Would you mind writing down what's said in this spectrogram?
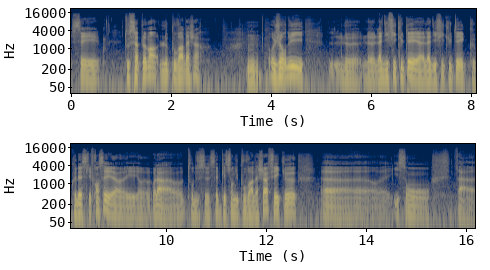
c'est tout simplement le pouvoir d'achat. Hmm. Aujourd'hui, le, la difficulté, la difficulté que connaissent les Français, hein, et voilà, autour de cette question du pouvoir d'achat, fait que ils sont, enfin,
